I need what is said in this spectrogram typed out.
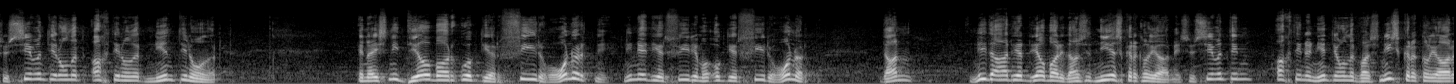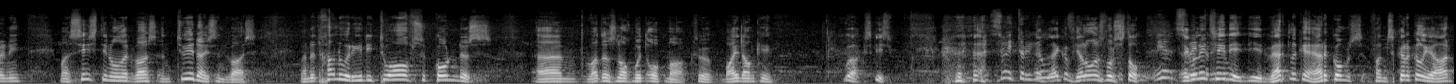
so 1700, 1800, 1900 en hy's nie deelbaar ook deur 400 nie, nie net deur 4 maar ook deur 400, dan nie daardeur deelbaar nie, dan is dit nie 'n skrikkeljaar nie. So 17, 18 en 1900 was nie skrikkeljare nie, maar 1600 was en 2000 was. Want dit gaan oor hierdie 12 sekondes ehm um, wat ons nog moet opmaak. So baie dankie. O, ekskuus. Sweterjong. Dit lyk of julle ons wil stop. Nee, Ek wil net sê die die werklike herkoms van skrikkeljaar,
